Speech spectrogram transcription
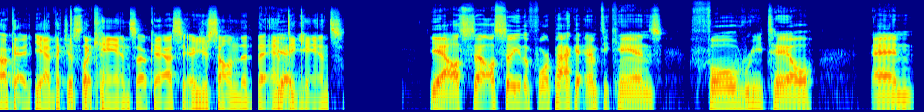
Okay. Yeah. The, Just the like- cans. Okay. I see. Oh, you're selling the, the empty you- cans. Yeah, I'll sell I'll sell you the four pack of empty cans, full retail, and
